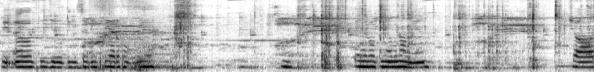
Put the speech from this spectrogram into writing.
ਤੇ ਆ ਦੂਜੀ ਰੋਟੀ ਸਾਡੀ ਤਿਆਰ ਹੋ ਗਈ ਹੈ। ਤਿੰਨ ਰੋਟੀਆਂ ਬਣਾਉਣੀਆਂ। ਚਾਰ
